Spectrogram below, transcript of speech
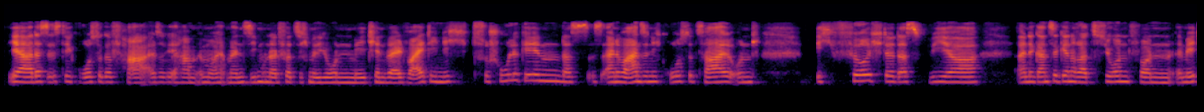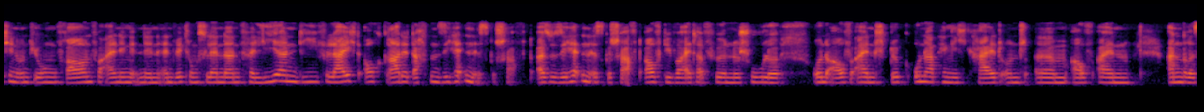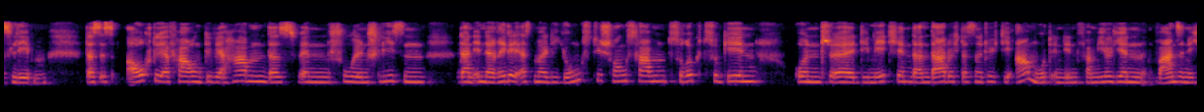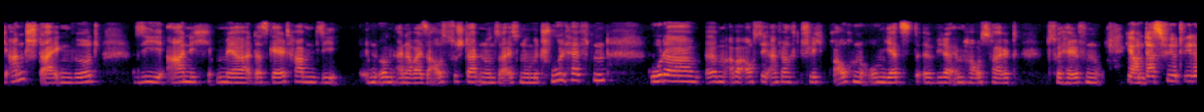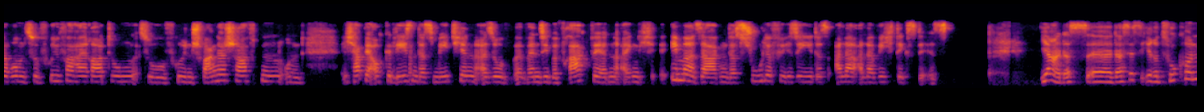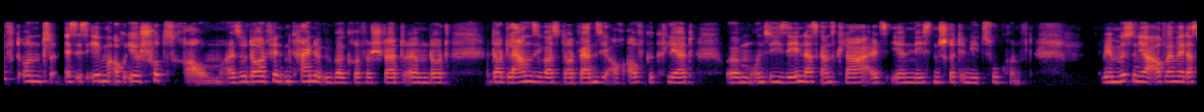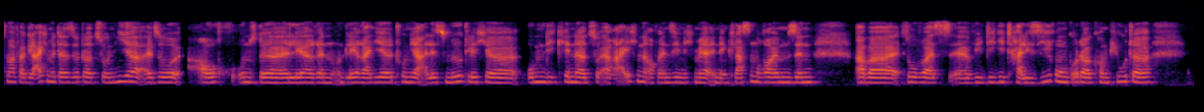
Ja, das ist die große Gefahr. Also wir haben im Moment 740 Millionen Mädchen weltweit, die nicht zur Schule gehen. Das ist eine wahnsinnig große Zahl und ich fürchte, dass wir eine ganze Generation von Mädchen und jungen Frauen, vor allen Dingen in den Entwicklungsländern, verlieren, die vielleicht auch gerade dachten, sie hätten es geschafft. Also sie hätten es geschafft auf die weiterführende Schule und auf ein Stück Unabhängigkeit und ähm, auf ein anderes Leben. Das ist auch die Erfahrung, die wir haben, dass wenn Schulen schließen, dann in der Regel erstmal die Jungs die Chance haben, zurückzugehen und äh, die Mädchen dann dadurch, dass natürlich die Armut in den Familien wahnsinnig ansteigen wird, sie a nicht mehr das Geld haben, sie in irgendeiner Weise auszustatten und sei es nur mit Schulheften oder ähm, aber auch sie einfach schlicht brauchen, um jetzt äh, wieder im Haushalt zu helfen. Ja, und das führt wiederum zu Frühverheiratungen, zu frühen Schwangerschaften. Und ich habe ja auch gelesen, dass Mädchen, also äh, wenn sie befragt werden, eigentlich immer sagen, dass Schule für sie das Aller, Allerwichtigste ist. Ja, das, äh, das ist ihre Zukunft und es ist eben auch ihr Schutzraum. Also dort finden keine Übergriffe statt. Ähm, dort, dort lernen sie was, dort werden sie auch aufgeklärt ähm, und sie sehen das ganz klar als ihren nächsten Schritt in die Zukunft wir müssen ja auch, wenn wir das mal vergleichen mit der Situation hier, also auch unsere Lehrerinnen und Lehrer hier tun ja alles Mögliche, um die Kinder zu erreichen, auch wenn sie nicht mehr in den Klassenräumen sind. Aber sowas äh, wie Digitalisierung oder Computer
